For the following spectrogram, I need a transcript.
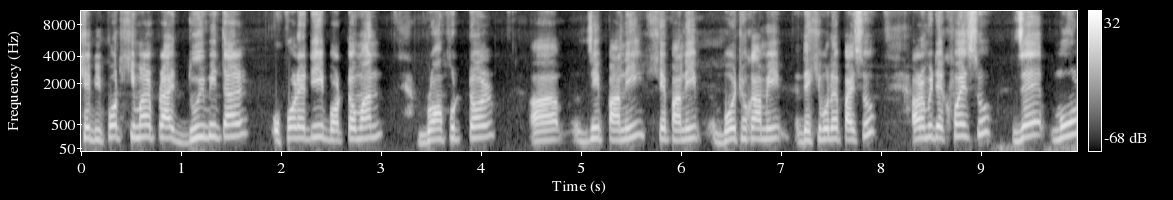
সেই বিপদসীমাৰ প্ৰায় দুই মিটাৰ ওপৰেদি বৰ্তমান ব্ৰহ্মপুত্ৰৰ যি পানী সেই পানী বৈ থকা আমি দেখিবলৈ পাইছোঁ। আৰু আমি দেখুৱাইছোঁ যে মোৰ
